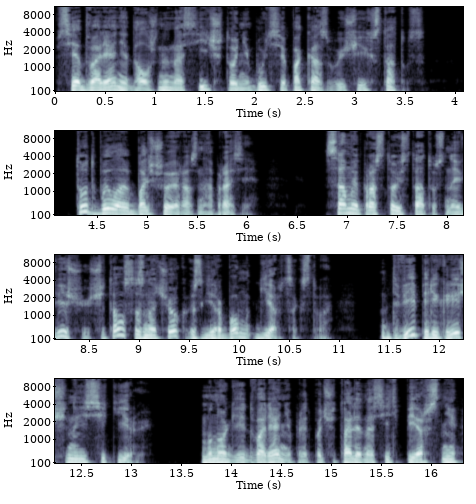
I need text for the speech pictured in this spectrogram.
все дворяне должны носить что-нибудь, показывающее их статус. Тут было большое разнообразие. Самой простой статусной вещью считался значок с гербом герцогства. Две перекрещенные секиры. Многие дворяне предпочитали носить перстни,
